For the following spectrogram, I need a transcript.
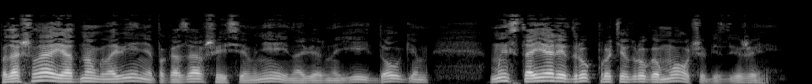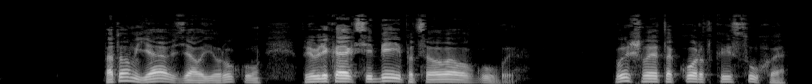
Подошла, и одно мгновение, показавшееся мне и, наверное, ей долгим, мы стояли друг против друга молча, без движений. Потом я взял ее руку, привлекая к себе и поцеловал в губы. Вышло это коротко и сухо,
